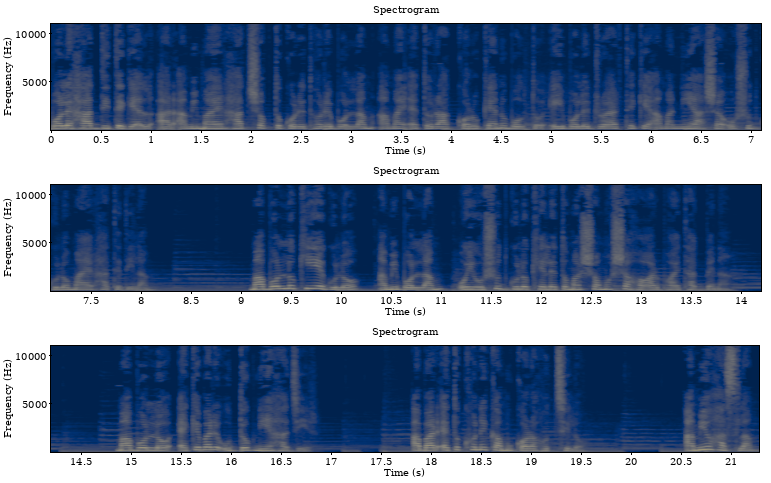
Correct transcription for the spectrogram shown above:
বলে হাত দিতে গেল, আর আমি মায়ের হাত শক্ত করে ধরে বললাম, আমায় এত রাগ করো কেন বলতো? এই বলে ড্রয়ার থেকে আমার নিয়ে আসা ওষুধগুলো মায়ের হাতে দিলাম। মা বলল, কি এগুলো? আমি বললাম, ওই ওষুধগুলো খেলে তোমার সমস্যা হওয়ার ভয় থাকবে না। মা বলল, একেবারে উদ্যোগ নিয়ে হাজির। আবার এতক্ষণে কামু করা হচ্ছিল। আমিও হাসলাম।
